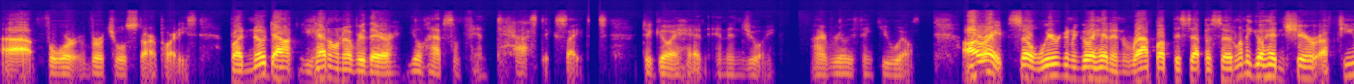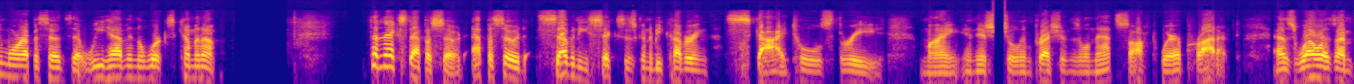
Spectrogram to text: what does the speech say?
uh, for virtual star parties. But no doubt, you head on over there, you'll have some fantastic sites to go ahead and enjoy. I really think you will. All right, so we're going to go ahead and wrap up this episode. Let me go ahead and share a few more episodes that we have in the works coming up. The next episode, episode 76, is going to be covering Sky Tools 3, my initial impressions on that software product, as well as I'm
